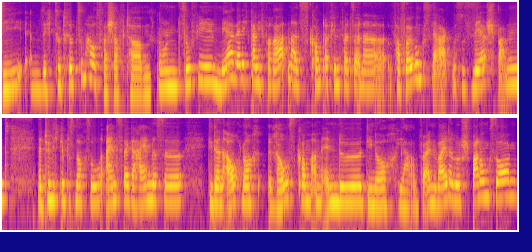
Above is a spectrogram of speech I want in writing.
die ähm, sich Zutritt zum Haus verschafft haben. Und so viel mehr werde ich gar nicht verraten. Also es kommt auf jeden Fall zu einer Verfolgungsjagd. Es ist sehr spannend. Natürlich gibt es noch so ein, zwei Geheimnisse, die dann auch noch rauskommen am Ende, die noch ja, für eine weitere Spannung sorgen.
